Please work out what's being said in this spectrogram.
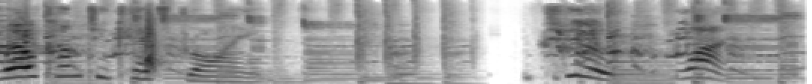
Welcome to Kids Drawing. Two, one.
